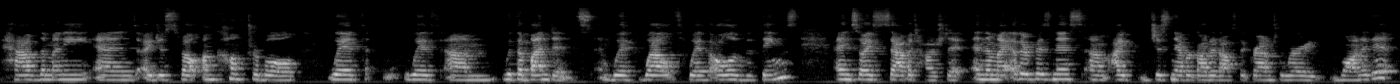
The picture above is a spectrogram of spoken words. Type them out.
have the money and I just felt uncomfortable with with um with abundance and with wealth with all of the things and so I sabotaged it. And then my other business, um, I just never got it off the ground to where I wanted it,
